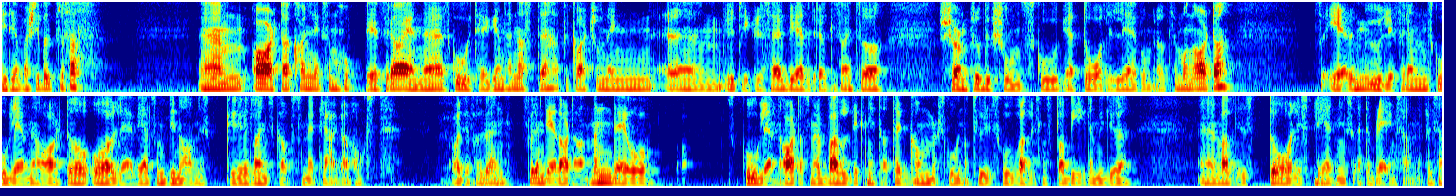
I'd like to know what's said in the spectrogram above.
irreversibel prosess. Um, arter kan liksom hoppe fra ene skogteigen til neste etter hvert som den um, utvikler seg bedre. ikke sant? Så selv om produksjonsskog er et dårlig leveområde for mange arter, så er det mulig for en skoglevende art å overleve i et sånn dynamisk landskap som er prega av hogst alle fall for en del arter. Da. Men det er jo skoglevende arter som er veldig knytta til gammelskog, naturskog, veldig sånn stabile miljø. Eh, veldig dårlig sprednings- og etableringsevne, f.eks.,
